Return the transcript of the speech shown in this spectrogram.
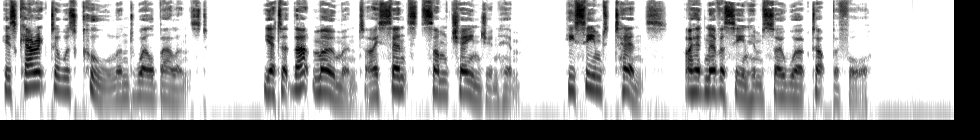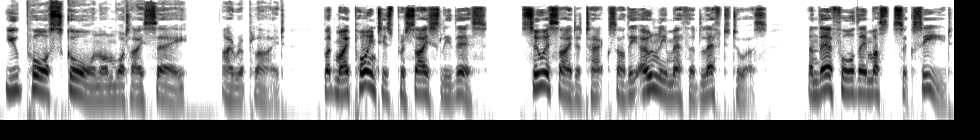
his character was cool and well balanced. Yet at that moment I sensed some change in him. He seemed tense. I had never seen him so worked up before. You pour scorn on what I say, I replied, but my point is precisely this. Suicide attacks are the only method left to us, and therefore they must succeed.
